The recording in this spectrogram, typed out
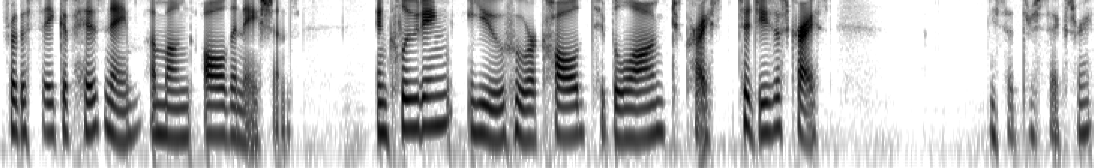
for the sake of his name among all the nations, including you who are called to belong to Christ, to Jesus Christ. You said through six, right?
